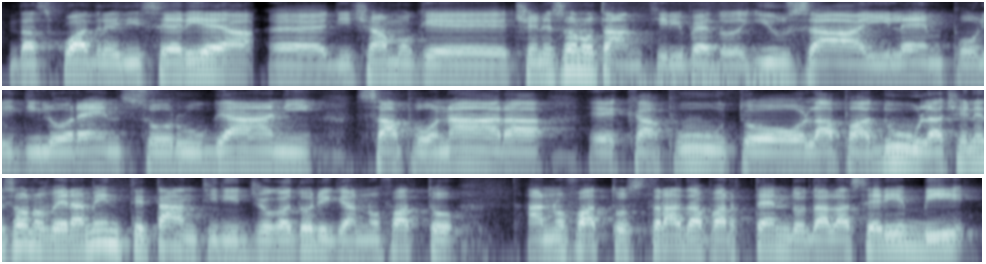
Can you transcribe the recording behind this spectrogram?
da squadre di Serie A, eh, diciamo che ce ne sono tanti, ripeto, Iusai, Lempoli, Di Lorenzo, Rugani, Saponara, eh, Caputo, La Padula, ce ne sono veramente tanti di giocatori che hanno fatto, hanno fatto strada partendo dalla Serie B,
